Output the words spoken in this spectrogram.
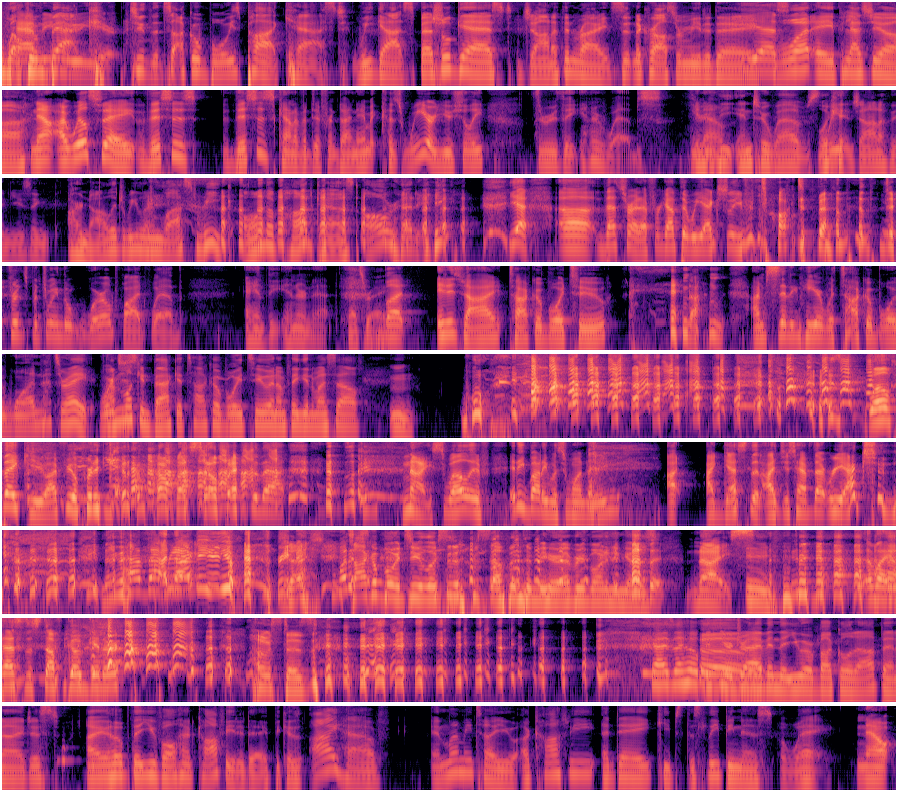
Welcome Happy back to the Taco Boys podcast. We got special guest Jonathan Wright sitting across from me today. Yes. What a pleasure. Now, I will say this is this is kind of a different dynamic because we are usually through the interwebs. You Through know, the interwebs. Look We- at Jonathan using our knowledge we learned last week on the podcast already. yeah, uh, that's right. I forgot that we actually even talked about the difference between the World Wide Web and the internet. That's right. But it is I, Taco Boy Two, and I'm I'm sitting here with Taco Boy One. That's right. We're I'm just- looking back at Taco Boy 2 and I'm thinking to myself, mm, well, thank you. I feel pretty good about myself after that. Like, nice. Well, if anybody was wondering, I I guess that I just have that reaction. you have that I not me, reaction? you have the reaction. What is Taco Boy 2 looks at himself in the mirror every morning and goes, nice. Mm. I'm like, that's the stuff go getter. hostess. Guys, I hope if Oh, you're driving that you are buckled up and I just I hope that you've all had coffee today because I have and let me tell you, a coffee a day keeps the sleepiness away. Now,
